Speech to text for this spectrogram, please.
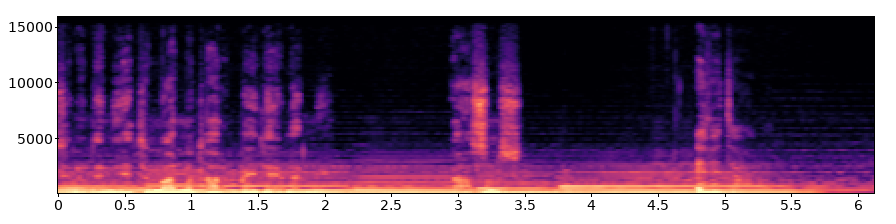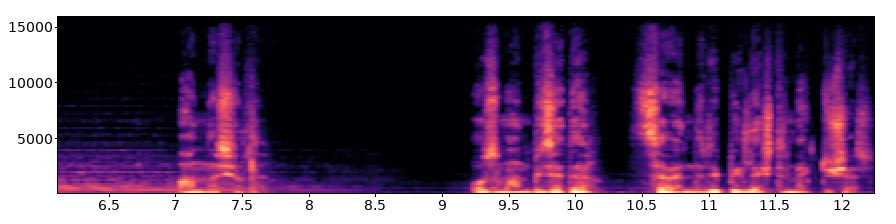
Senin de niyetin var mı Tarık Bey'le evlenmeye? Razı mısın? Evet abi. Anlaşıldı. O zaman bize de sevenleri birleştirmek düşer.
